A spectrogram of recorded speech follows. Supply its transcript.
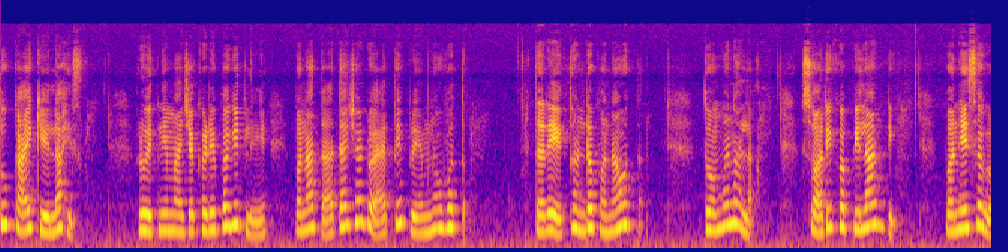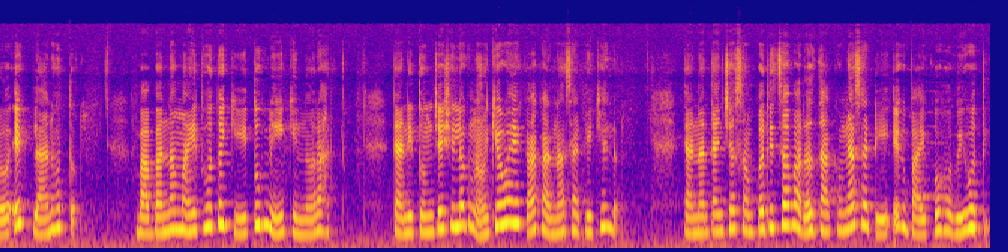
तू काय केलं आहेस रोहितने माझ्याकडे बघितले पण आता त्याच्या डोळ्यात ते प्रेम नव्हतं. तर एक थंडपणा होता. तो म्हणाला सॉरी कपिला आंटी पण हे सगळं एक प्लॅन होतं. बाबांना माहीत होतं की तुम्ही किन्नर आहात. त्यांनी तुमच्याशी लग्न केवळ एका कारणासाठी केलं? त्यांना त्यांच्या संपत्तीचा वारस दाखवण्यासाठी एक बायको हवी होती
